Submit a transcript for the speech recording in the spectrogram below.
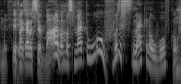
in the face. If I gotta survive, I'm gonna smack the wolf. what is smacking a wolf going?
